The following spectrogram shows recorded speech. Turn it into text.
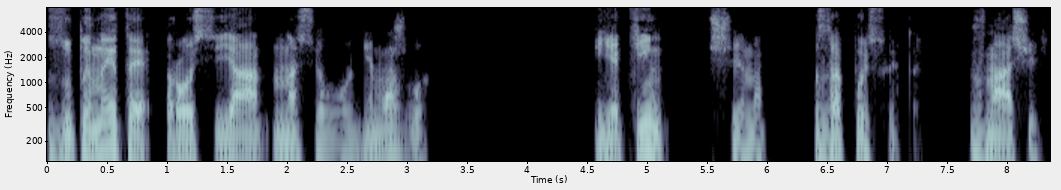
Зупинити росіян на сьогодні можливо. Яким чином записуйте? Значить,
